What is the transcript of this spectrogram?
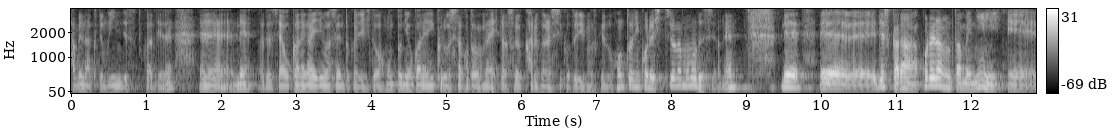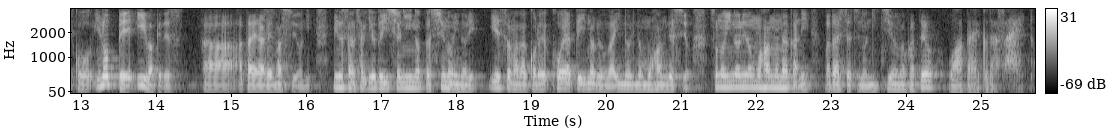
食べなくてもいいんですとかでね,、えーね、私はお金がいりませんとかいう人は本当にお金に苦労したことのない人はそういう軽々しいことを言いますけど本当にこれ必要なものですよね。で,、えー、ですからこれらのために、えー、こう祈っていいわけです。与えられますように。皆さん先ほど一緒に祈った主の祈り。イエス様がこれこうやって祈るのが祈りの模範ですよ。その祈りの模範の中に私たちの日常の糧をお与えくださいと。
